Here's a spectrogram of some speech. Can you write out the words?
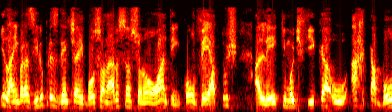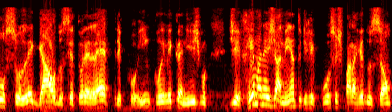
E lá em Brasília, o presidente Jair Bolsonaro sancionou ontem, com vetos, a lei que modifica o arcabouço legal do setor elétrico e inclui mecanismo de remanejamento de recursos para redução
